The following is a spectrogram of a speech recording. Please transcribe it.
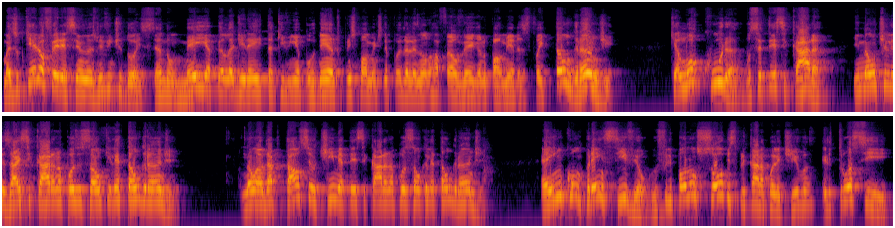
Mas o que ele ofereceu em 2022, sendo um meia pela direita que vinha por dentro, principalmente depois da lesão do Rafael Veiga no Palmeiras, foi tão grande que é loucura você ter esse cara e não utilizar esse cara na posição que ele é tão grande. Não adaptar o seu time a ter esse cara na posição que ele é tão grande é incompreensível. O Filipão não soube explicar na coletiva. Ele trouxe,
